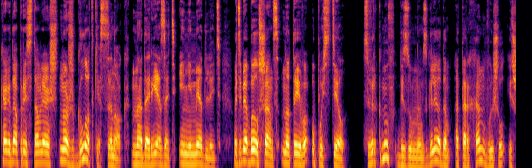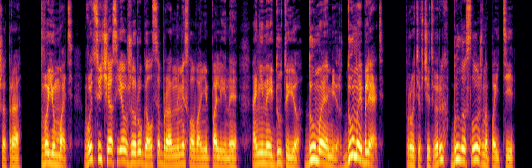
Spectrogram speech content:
«Когда представляешь нож глотки, сынок, надо резать и не медлить. У тебя был шанс, но ты его упустил». Сверкнув безумным взглядом, Атархан вышел из шатра. «Твою мать! Вот сейчас я уже ругался бранными словами Полины. Они найдут ее! Думай, Амир! Думай, блядь!» Против четверых было сложно пойти,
